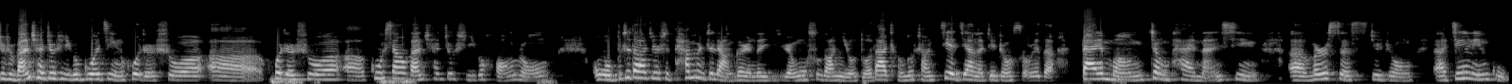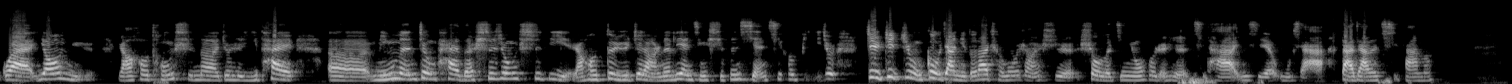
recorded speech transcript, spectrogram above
就是完全就是一个郭靖，或者说呃，或者说呃，故乡完全就是一个黄蓉。我不知道，就是他们这两个人的人物塑造，你有多大程度上借鉴了这种所谓的呆萌正派男性，呃，versus 这种呃精灵古怪妖女。然后同时呢，就是一派呃名门正派的师兄师弟，然后对于这两人的恋情十分嫌弃和鄙夷，就是这这这种构架，你多大程度上是受了金庸或者是其他一些武侠大家的启发呢？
